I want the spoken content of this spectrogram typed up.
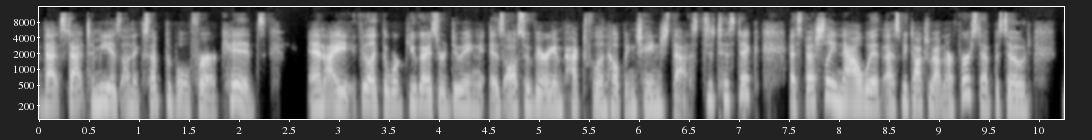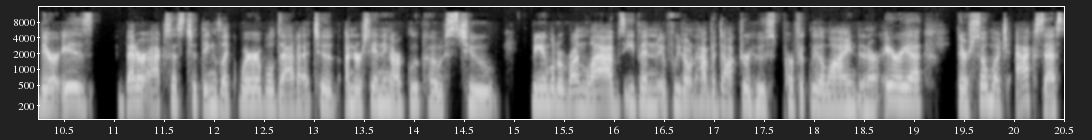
that stat to me is unacceptable for our kids and I feel like the work you guys are doing is also very impactful in helping change that statistic, especially now with, as we talked about in our first episode, there is better access to things like wearable data, to understanding our glucose, to being able to run labs, even if we don't have a doctor who's perfectly aligned in our area. There's so much access,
